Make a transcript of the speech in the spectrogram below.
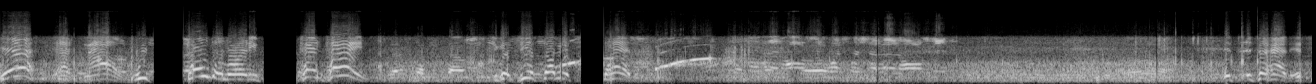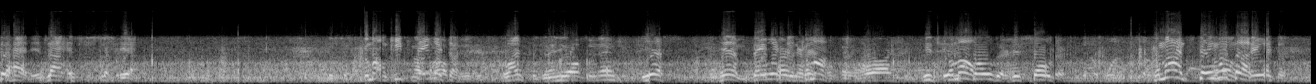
Yes! Yes, now. We told them already ten times! You got GSW head. It's, it's ahead. It's ahead. It's not. It's yeah. Come on, keep stay with us. What? Is any officer injured? Yes. Him. Stay with us. Come on. Okay, where are you? His, his Come on. shoulder. His shoulder. Come on. Stay Come with on, us. Stay with us.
